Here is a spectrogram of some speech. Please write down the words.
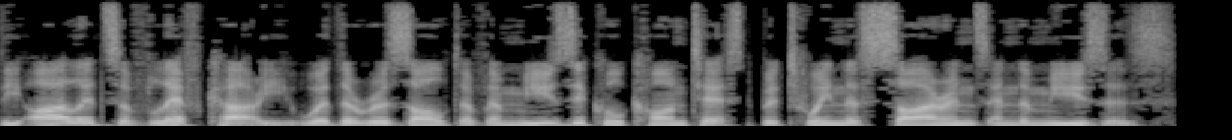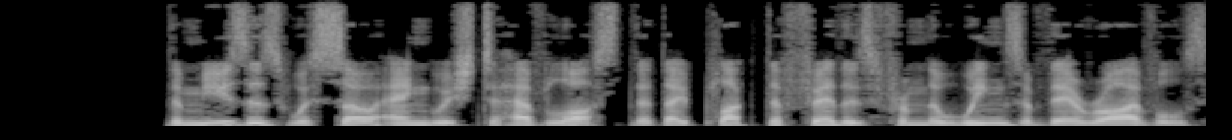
The islets of Lefkari were the result of a musical contest between the Sirens and the Muses. The Muses were so anguished to have lost that they plucked the feathers from the wings of their rivals,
